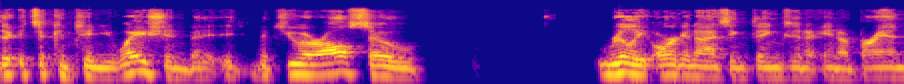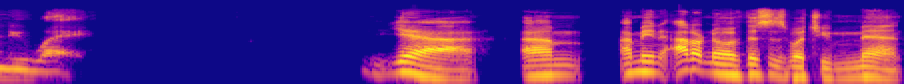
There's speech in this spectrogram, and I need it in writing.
it's a continuation, but it, but you are also really organizing things in a, in a brand new way. Yeah. Um, I mean, I don't know if this is what you meant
